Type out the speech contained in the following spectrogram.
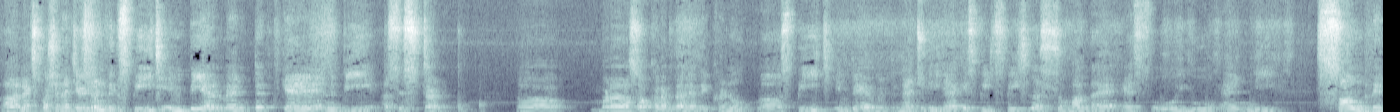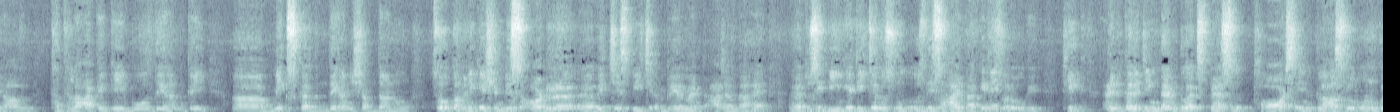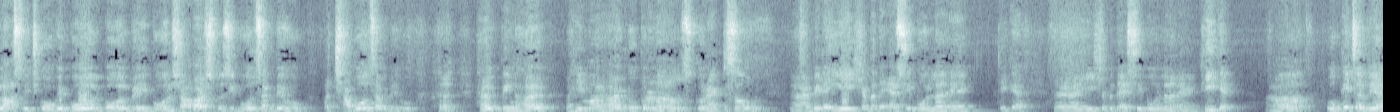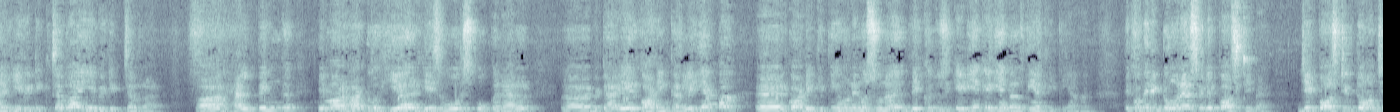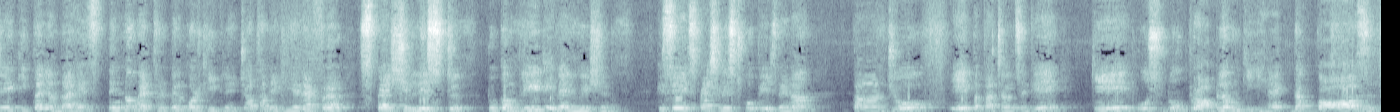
Next question है children with speech impairment can be assisted ਬੜਾ ਸੌਖਾ ਲੱਗਦਾ ਹੈ ਦੇਖਣ ਨੂੰ ਸਪੀਚ ਇੰਪੇਅਰਮੈਂਟ ਨੈਚੁਰਲੀ ਹੈ ਕਿ ਸਪੀਚ ਸਪੀਚ ਦਾ ਸੰਬੰਧ ਹੈ S O U N D sound ਦੇ ਨਾਲ ਥਥਲਾ ਕੇ ਕਈ ਬੋਲਦੇ ਹਨ ਕਈ ਮਿਕਸ ਕਰ ਦਿੰਦੇ ਹਨ ਸ਼ਬਦਾਂ ਨੂੰ ਸੋ ਕਮਿਊਨੀਕੇਸ਼ਨ ਡਿਸਆਰਡਰ ਵਿੱਚ ਸਪੀਚ ਇੰਪੇਅਰਮੈਂਟ ਆ ਜਾਂਦਾ ਹੈ ਤੁਸੀਂ ਬੀਇੰਗ ਅ ਟੀਚਰ ਉਸ ਨੂੰ ਉਸ ਦੀ ਸਹਾਇਤਾ ਕਿਵੇਂ ਕਰੋਗੇ ਠੀਕ encouraging them to express thoughts in classroom ਉਹਨੂੰ ਕਲਾਸ ਵਿੱਚ ਕਹੋਗੇ ਬੋਲ ਬੋਲ ਬਈ ਬੋਲ ਸ਼ਾਬਾਸ਼ ਤੁਸੀਂ ਬੋਲ ਸਕਦੇ ਹੋ ਅੱਛਾ ਬੋਲ ਸਕਦੇ ਹੋ ਹੈਲਪਿੰਗ ਹਰ ਹਿਮ और her to pronounce correct sound बेटा ये शब्द ऐसे बोलना है ठीक है ये शब्द ऐसे बोलना है ठीक है ओके चल रहा है ये भी टिक चल रहा है ये भी टिक चल रहा है helping him or her to hear his or spoken error ਬੇਟਾ ਇਹ ਰਿਕਾਰਡਿੰਗ ਕਰ ਲਈ ਹੈ ਆਪਾਂ ਰਿਕਾਰਡਿੰਗ ਕੀਤੀ ਹੁਣ ਇਹਨੂੰ ਸੁਣਾ ਦੇਖੋ ਤੁਸੀਂ ਕਿਹੜੀਆਂ ਕਿਹੜੀਆਂ ਗਲਤੀਆਂ ਕੀਤੀਆਂ ਹਨ ਦੇਖੋ ਮੇਰੀ ਟੋਨ ਇਸ ਵੇਲੇ ਪੋਜ਼ਿਟਿਵ ਹੈ ਜੇ ਪੋਜ਼ਿਟਿਵ ਟੋਨ 'ਚ ਇਹ ਕੀਤਾ ਜਾਂਦਾ ਹੈ ਤਿੰਨੋਂ ਮੈਥਡ ਬਿਲਕੁਲ ਠੀਕ ਨੇ ਚੌਥਾ ਦੇਖ ਲਈਏ referral specialist to complete evaluation ਕਿਸੇ ਸਪੈਸ਼ਲਿਸਟ ਕੋ ਭੇਜ ਦੇਣਾ ਤਾਂ ਜੋ ਇਹ ਪਤਾ ਚੱਲ ਸਕੇ ਕਿ ਉਸ ਨੂੰ ਪ੍ਰੋਬਲਮ ਕੀ ਹੈ? ਦਾ cause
